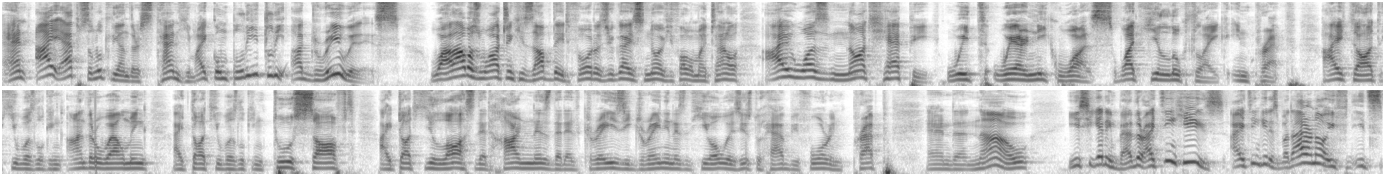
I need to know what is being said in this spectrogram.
and I absolutely understand him, I completely agree with this. While I was watching his update photos, you guys know if you follow my channel, I was not happy with where Nick was, what he looked like in prep. I thought he was looking underwhelming, I thought he was looking too soft, I thought he lost that hardness, that, that crazy graininess that he always used to have before in prep, and uh, now is he getting better? I think he is. I think it is, but I don't know if it's,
